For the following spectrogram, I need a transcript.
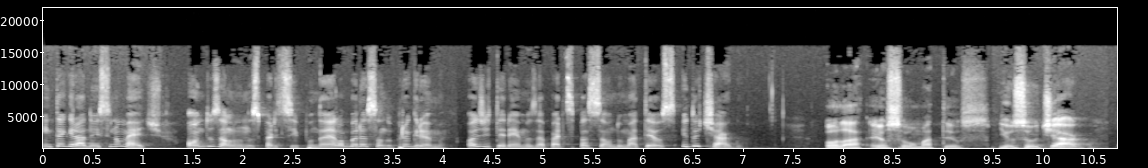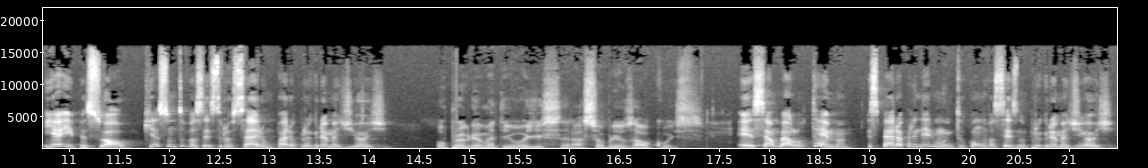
integrado ao ensino médio, onde os alunos participam da elaboração do programa. Hoje teremos a participação do Matheus e do Tiago. Olá, eu sou o Matheus. E eu sou o Tiago. E aí, pessoal, que assunto vocês trouxeram para o programa de hoje? O programa de hoje será sobre os álcoois. Esse é um belo tema. Espero aprender muito com vocês no programa de hoje.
